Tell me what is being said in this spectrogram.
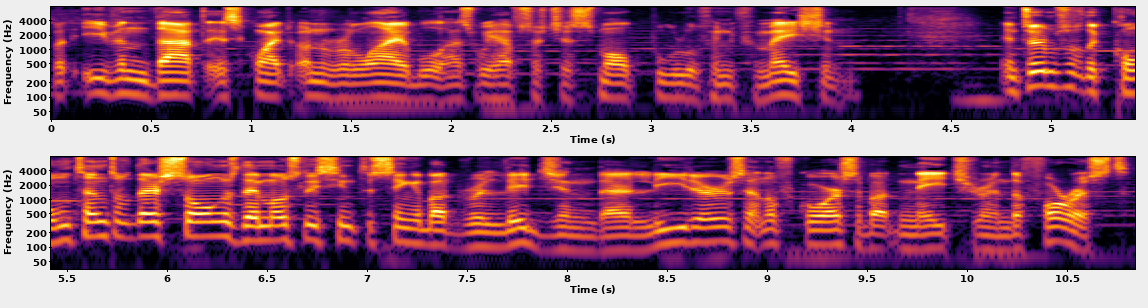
but even that is quite unreliable as we have such a small pool of information. In terms of the content of their songs, they mostly seem to sing about religion, their leaders, and of course about nature and the forest.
